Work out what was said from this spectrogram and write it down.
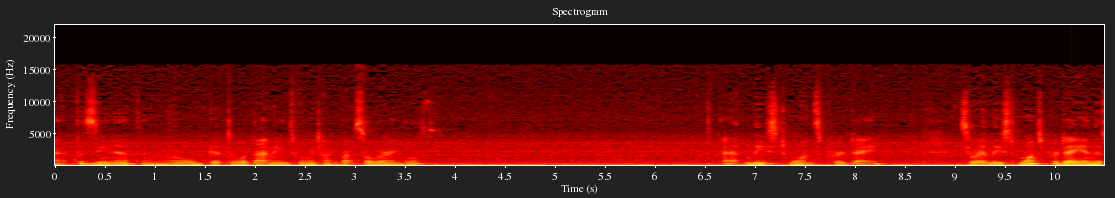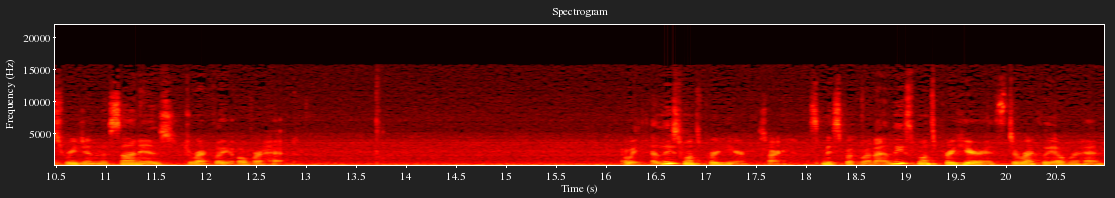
at the zenith, and we'll get to what that means when we talk about solar angles, at least once per day. So at least once per day in this region, the sun is directly overhead. Oh wait, at least once per year. Sorry, I misspoke about that. At least once per year, it's directly overhead.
